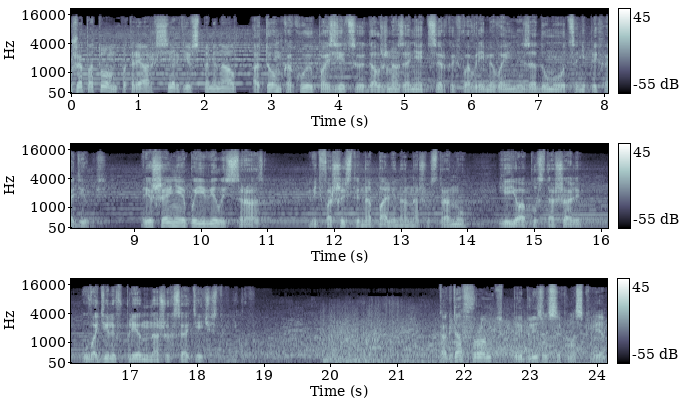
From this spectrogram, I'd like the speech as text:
Уже потом патриарх Сергий вспоминал о том, какую позицию должна занять церковь во время войны, задумываться не приходилось. Решение появилось сразу, ведь фашисты напали на нашу страну, ее опустошали, уводили в плен наших соотечественников. Когда фронт приблизился к Москве,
